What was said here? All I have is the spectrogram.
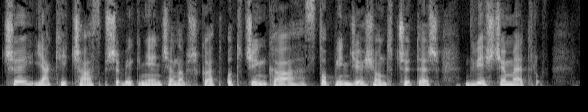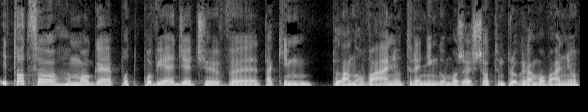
czy jaki czas przebiegnięcia na przykład odcinka 150 czy też 200 metrów. I to, co mogę podpowiedzieć w takim planowaniu treningu, może jeszcze o tym programowaniu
